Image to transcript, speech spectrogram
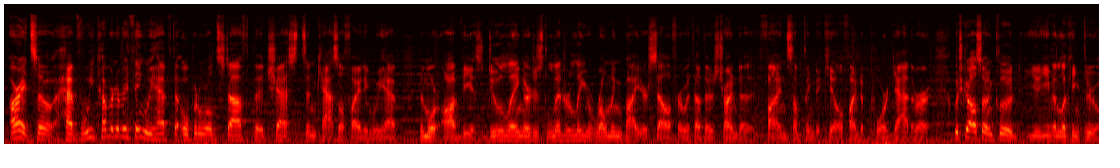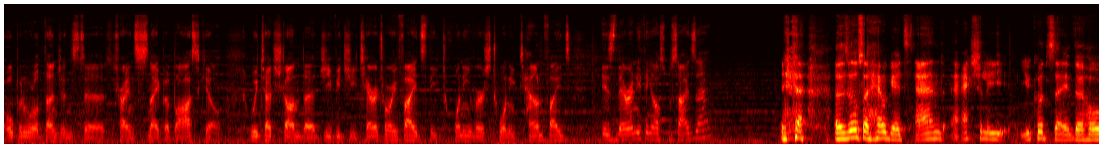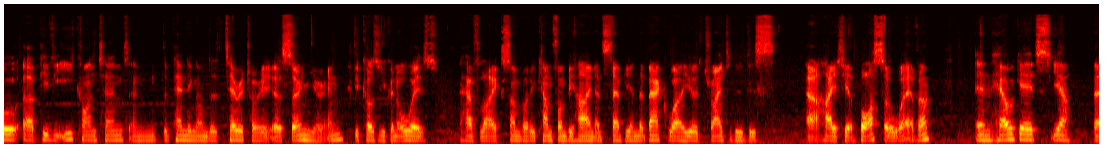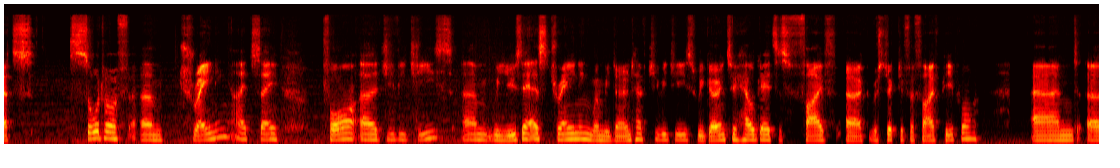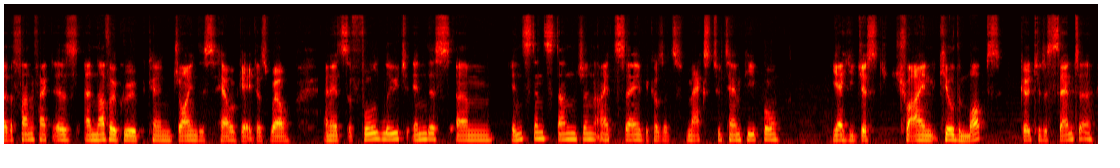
All right, so have we covered everything? We have the open world stuff, the chests and castle fighting. We have the more obvious dueling, or just literally roaming by yourself or with others trying to find something to kill, find a poor gatherer, which could also include even looking through open world dungeons to try and snipe a boss kill. We touched on the GVG territory fights, the 20 versus 20 town fights. Is there anything else besides that? Yeah, there's also Hellgates, and actually, you could say the whole uh, PVE content, and depending on the territory uh, zone you're in, because you can always have like somebody come from behind and stab you in the back while you're trying to do this uh, high tier boss or whatever. In Hellgates, yeah, that's sort of um, training, I'd say, for uh, GVGs. Um, we use it as training when we don't have GVGs. We go into Hellgates as five, uh, restricted for five people. And uh, the fun fact is, another group can join this Hellgate as well. And it's a full loot in this um, instance dungeon, I'd say, because it's max to 10 people. Yeah, you just try and kill the mobs, go to the center,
